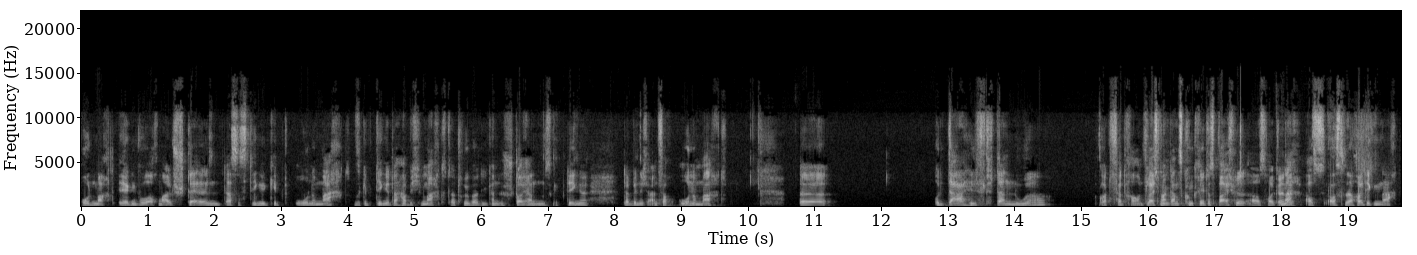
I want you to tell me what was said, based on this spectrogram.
Ohnmacht irgendwo auch mal stellen, dass es Dinge gibt ohne Macht. Es gibt Dinge, da habe ich Macht darüber, die kann ich steuern. Es gibt Dinge, da bin ich einfach ohne Macht. Äh, und da hilft dann nur Gottvertrauen. Vielleicht mal ein ganz konkretes Beispiel aus heute Gerne. Nacht, aus, aus der heutigen Nacht.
